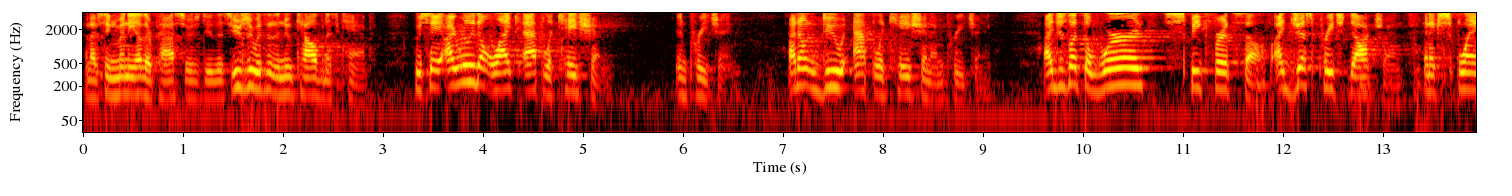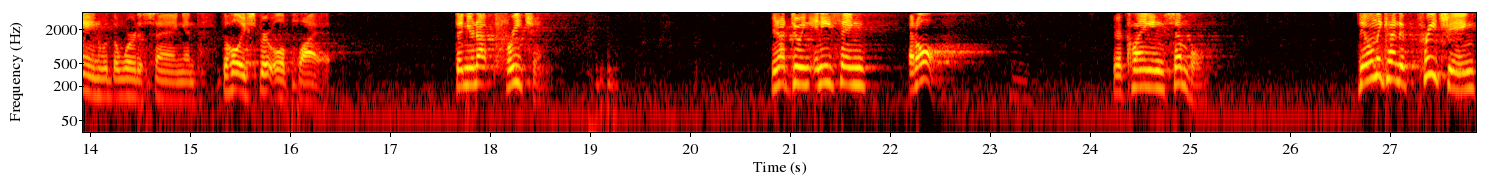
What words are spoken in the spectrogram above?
and I've seen many other pastors do this, usually within the New Calvinist camp, who say, I really don't like application in preaching. I don't do application in preaching. I just let the Word speak for itself. I just preach doctrine and explain what the Word is saying, and the Holy Spirit will apply it. Then you're not preaching. You're not doing anything at all. You're a clanging cymbal. The only kind of preaching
